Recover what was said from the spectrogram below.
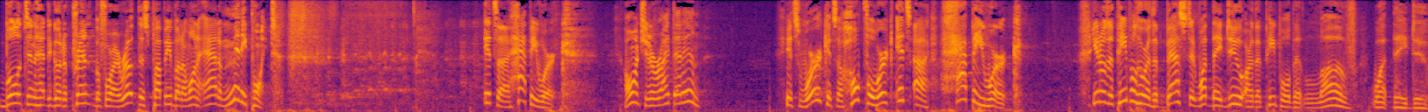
bulletin had to go to print before I wrote this puppy, but I want to add a mini point. It's a happy work. I want you to write that in. It's work, it's a hopeful work, it's a happy work. You know, the people who are the best at what they do are the people that love what they do.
